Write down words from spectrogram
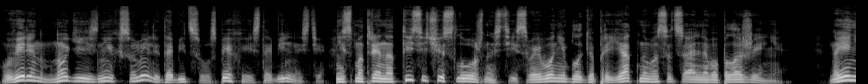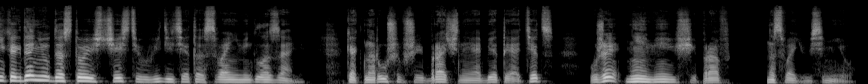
Уверен, многие из них сумели добиться успеха и стабильности, несмотря на тысячи сложностей своего неблагоприятного социального положения. Но я никогда не удостоюсь чести увидеть это своими глазами, как нарушивший брачные обеты отец уже не имеющий прав на свою семью.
